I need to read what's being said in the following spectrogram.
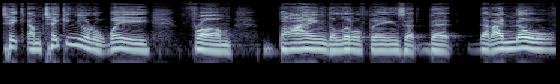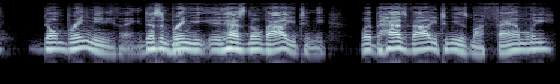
take I'm taking it away from buying the little things that that that I know don't bring me anything. It doesn't bring it has no value to me. What has value to me is my family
